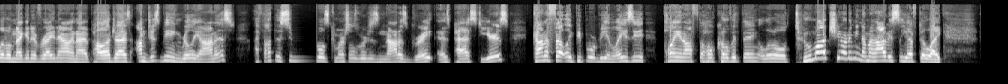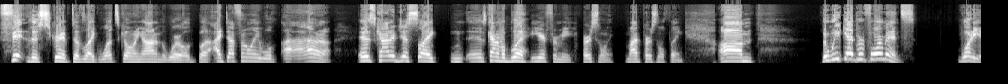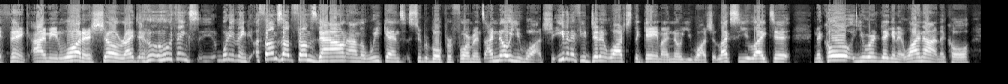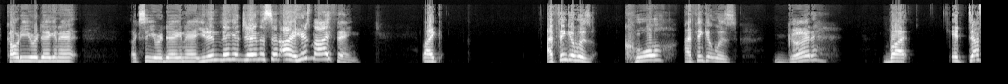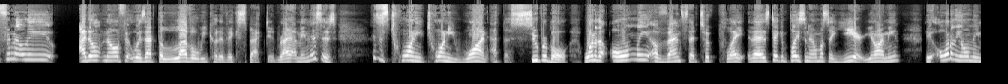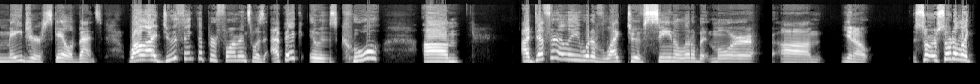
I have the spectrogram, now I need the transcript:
little negative right now, and I apologize. I'm just being really honest. I thought the Super Bowl's commercials were just not as great as past years. Kind of felt like people were being lazy, playing off the whole COVID thing a little too much. You know what I mean? I mean, obviously, you have to like fit the script of like what's going on in the world, but I definitely will. I, I don't know. It's kind of just like it's kind of a bleh year for me personally, my personal thing. Um, the Weeknd performance. What do you think? I mean, what a show, right? Who, who thinks, what do you think? A thumbs up, thumbs down on the Weeknd's Super Bowl performance. I know you watched. Even if you didn't watch the game, I know you watched it. Lexi, you liked it. Nicole, you weren't digging it. Why not, Nicole? Cody, you were digging it. Lexi, you were digging it. You didn't dig it, Jameson? All right, here's my thing. Like, I think it was cool. I think it was good, but it definitely I don't know if it was at the level we could have expected, right? I mean, this is this is 2021 at the Super Bowl, one of the only events that took place that has taken place in almost a year. You know what I mean? The one of the only major scale events. While I do think the performance was epic, it was cool. Um, I definitely would have liked to have seen a little bit more. Um, you know, sort sort of like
